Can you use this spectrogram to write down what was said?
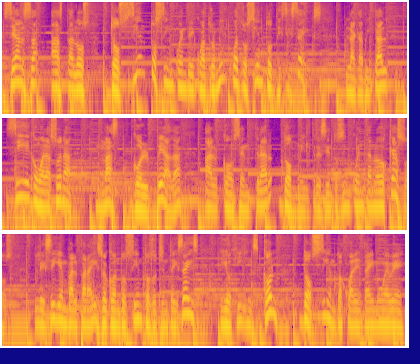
se alza hasta los 254.416. La capital sigue como la zona más golpeada al concentrar 2.350 nuevos casos. Le siguen Valparaíso con 286 y O'Higgins con 249.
